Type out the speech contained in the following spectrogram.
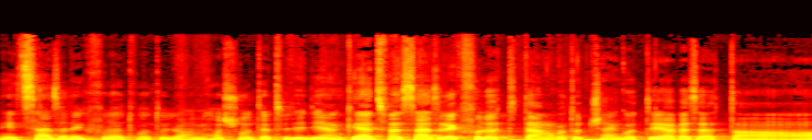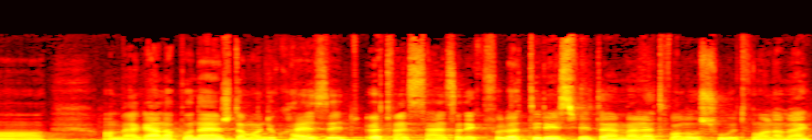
4% fölött volt, vagy valami hasonló, tehát hogy egy ilyen 90% fölötti támogatottságot élvezett a, a a megállapodás, de mondjuk ha ez egy 50% fölötti részvétel mellett valósult volna meg,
